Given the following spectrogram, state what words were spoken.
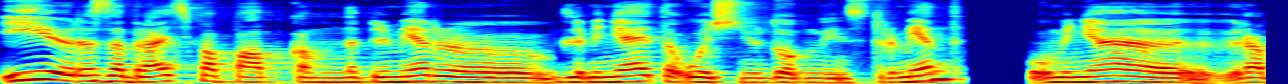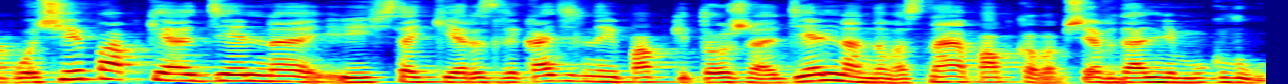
И разобрать по папкам. Например, э, для меня это очень удобный инструмент. У меня рабочие папки отдельно и всякие развлекательные папки тоже отдельно. Новостная папка вообще в дальнем углу.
